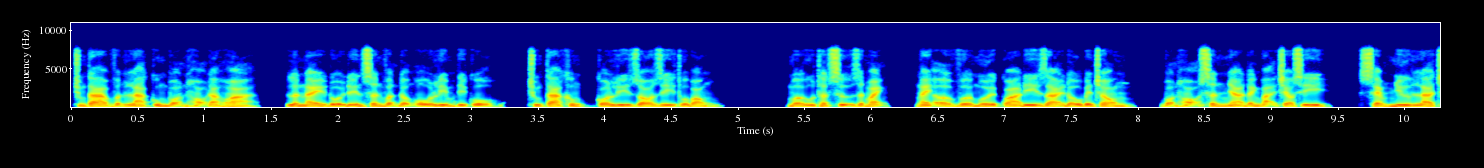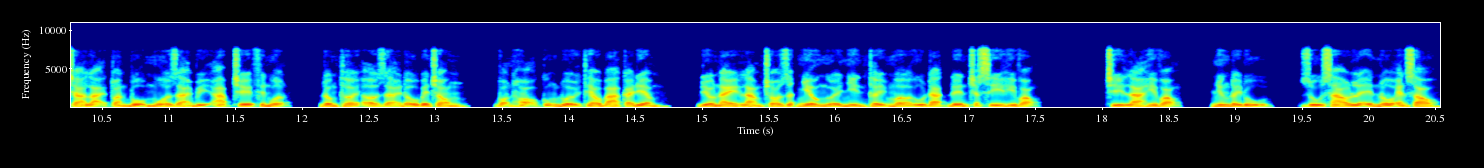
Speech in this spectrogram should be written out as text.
chúng ta vẫn là cùng bọn họ đá hòa lần này đổi đến sân vận động Olympico, chúng ta không có lý do gì thua bóng. MU thật sự rất mạnh, ngay ở vừa mới qua đi giải đấu bên trong, bọn họ sân nhà đánh bại Chelsea, xem như là trả lại toàn bộ mùa giải bị áp chế phiền muộn, đồng thời ở giải đấu bên trong, bọn họ cũng đuổi theo ba cái điểm, điều này làm cho rất nhiều người nhìn thấy MU đạt đến Chelsea hy vọng. Chỉ là hy vọng, nhưng đầy đủ, dù sao lễ Noel sau,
